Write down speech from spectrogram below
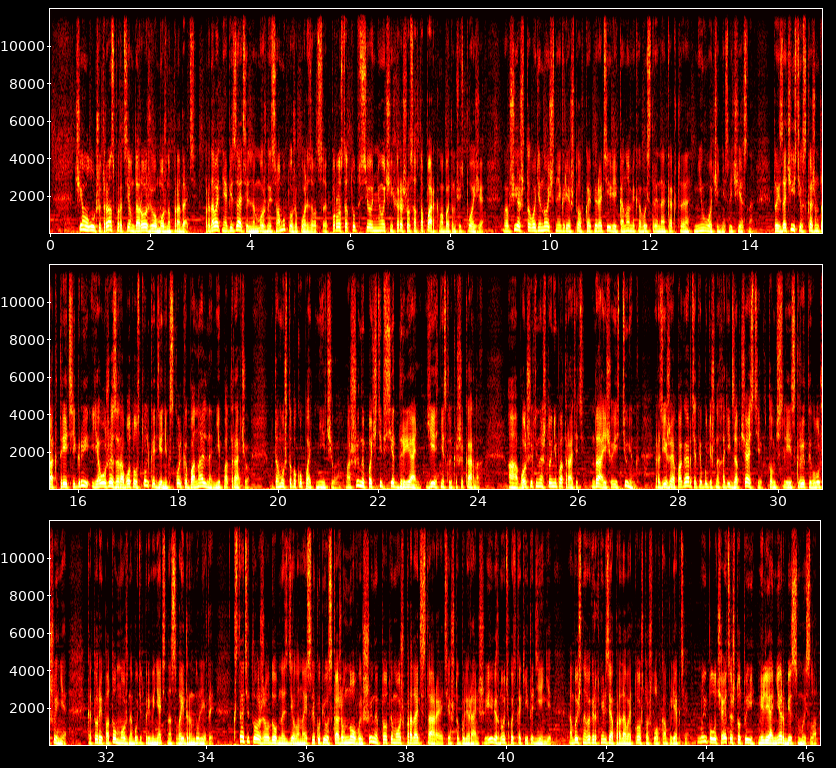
Чем лучше транспорт, тем дороже его можно продать. Продавать не обязательно, можно и самому тоже пользоваться. Просто тут все не очень хорошо с автопарком, об этом чуть позже. Вообще, что в одиночной игре, что в кооперативе, экономика выстроена как-то не очень, если честно. То есть, зачистив, скажем так, треть игры, я уже заработал столько денег, сколько банально не потрачу. Потому что покупать нечего. Машины почти все дрянь, есть несколько шикарных а больше их ни на что не потратить. Да, еще есть тюнинг. Разъезжая по карте, ты будешь находить запчасти, в том числе и скрытые улучшения, которые потом можно будет применять на свои драндулеты. Кстати, тоже удобно сделано. Если купил, скажем, новые шины, то ты можешь продать старые, те, что были раньше, и вернуть хоть какие-то деньги. Обычно в играх нельзя продавать то, что шло в комплекте. Ну и получается, что ты миллионер без смысла.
